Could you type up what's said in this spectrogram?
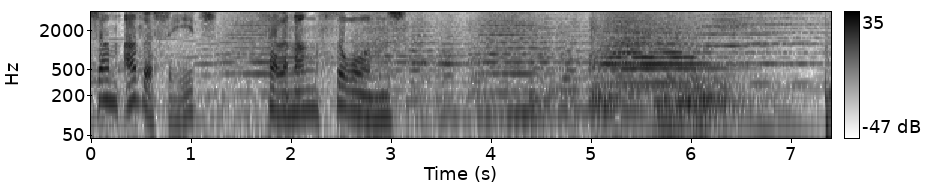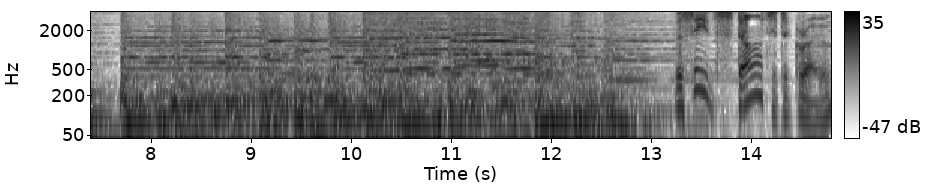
Some other seeds fell among thorns. The seeds started to grow,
